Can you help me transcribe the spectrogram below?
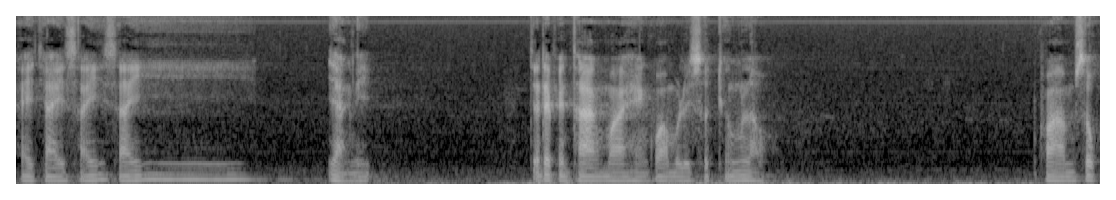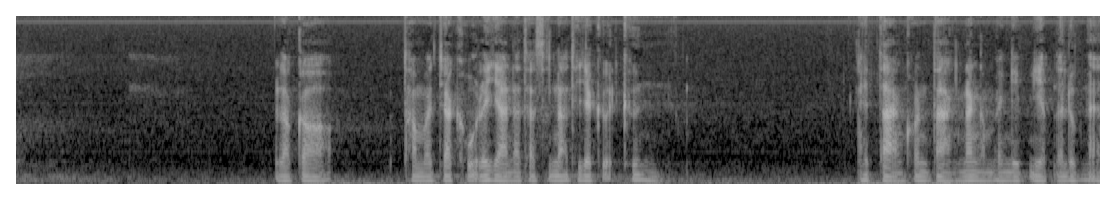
ให้ใจใสๆอย่างนี้ จะได้เป็นทางมาแห่งความบริสุทธิ์ของเรา ความสุข แล้วก็ธรรมจักขุและญาณทัศนะที่จะเกิดขึ้น ให้ต่างคนต่างนั่งกันไปเงียบๆนะลูกนะ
